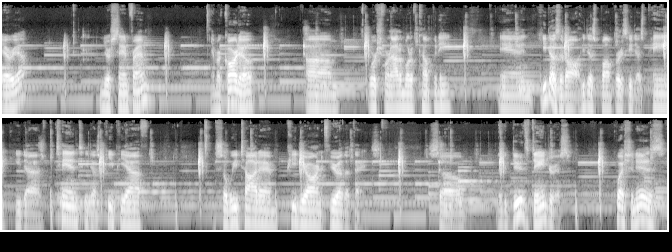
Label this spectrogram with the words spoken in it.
area near San Fran. And Ricardo um, works for an automotive company and he does it all. He does bumpers, he does paint, he does tint, he does PPF. So we taught him PDR and a few other things. So the dude's dangerous. Question is,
